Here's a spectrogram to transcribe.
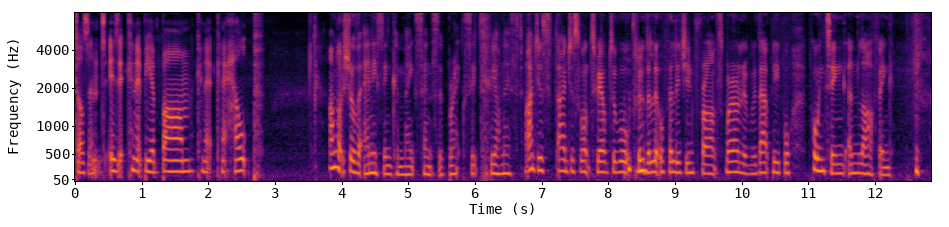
doesn't? Is it can it be a balm? Can it can it help? I'm not sure that anything can make sense of Brexit, to be honest. I just, I just want to be able to walk through the little village in France where I live without people pointing and laughing.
